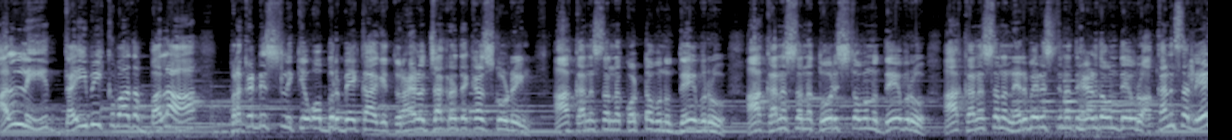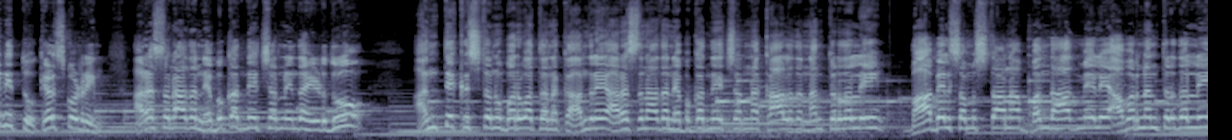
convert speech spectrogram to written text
ಅಲ್ಲಿ ದೈವಿಕವಾದ ಬಲ ಪ್ರಕಟಿಸ್ಲಿಕ್ಕೆ ಒಬ್ಬರು ಬೇಕಾಗಿತ್ತು. ನಾ ಹೇಳೋ ಜಾಗ್ರತೆ ಕೇಳಿಸ್ಕೊಡ್ರಿ ಆ ಕನಸನ್ನ ಕೊಟ್ಟವನು ದೇವರು, ಆ ಕನಸನ್ನ ತೋರಿಸಿದವನು ದೇವರು, ಆ ಕನಸನ್ನ ನೆರವೇರಿಸ್ತೀನಿ ಅಂತ ಹೇಳಿದವನು ದೇವರು. ಆ ಕನಸಲ್ಲಿ ಏನಿತ್ತು ಕೇಳಿಸ್ಕೊಳ್ರಿ. ಅರಸನಾದ ನೆಬಕದ್ ನೇಚರ್ನಿಂದ ಹಿಡಿದು ಅಂತ್ಯಕ್ರಿಸ್ತನು ಬರುವ ತನಕ, ಅಂದ್ರೆ ಅರಸನಾದ ನೆಬಕದ್ನೇಚರ್ನ ಕಾಲದ ನಂತರದಲ್ಲಿ ಬಾಬೆಲ್ ಸಂಸ್ಥಾನ ಬಂದ್ ಆದ್ಮೇಲೆ ಅವರ ನಂತರದಲ್ಲಿ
